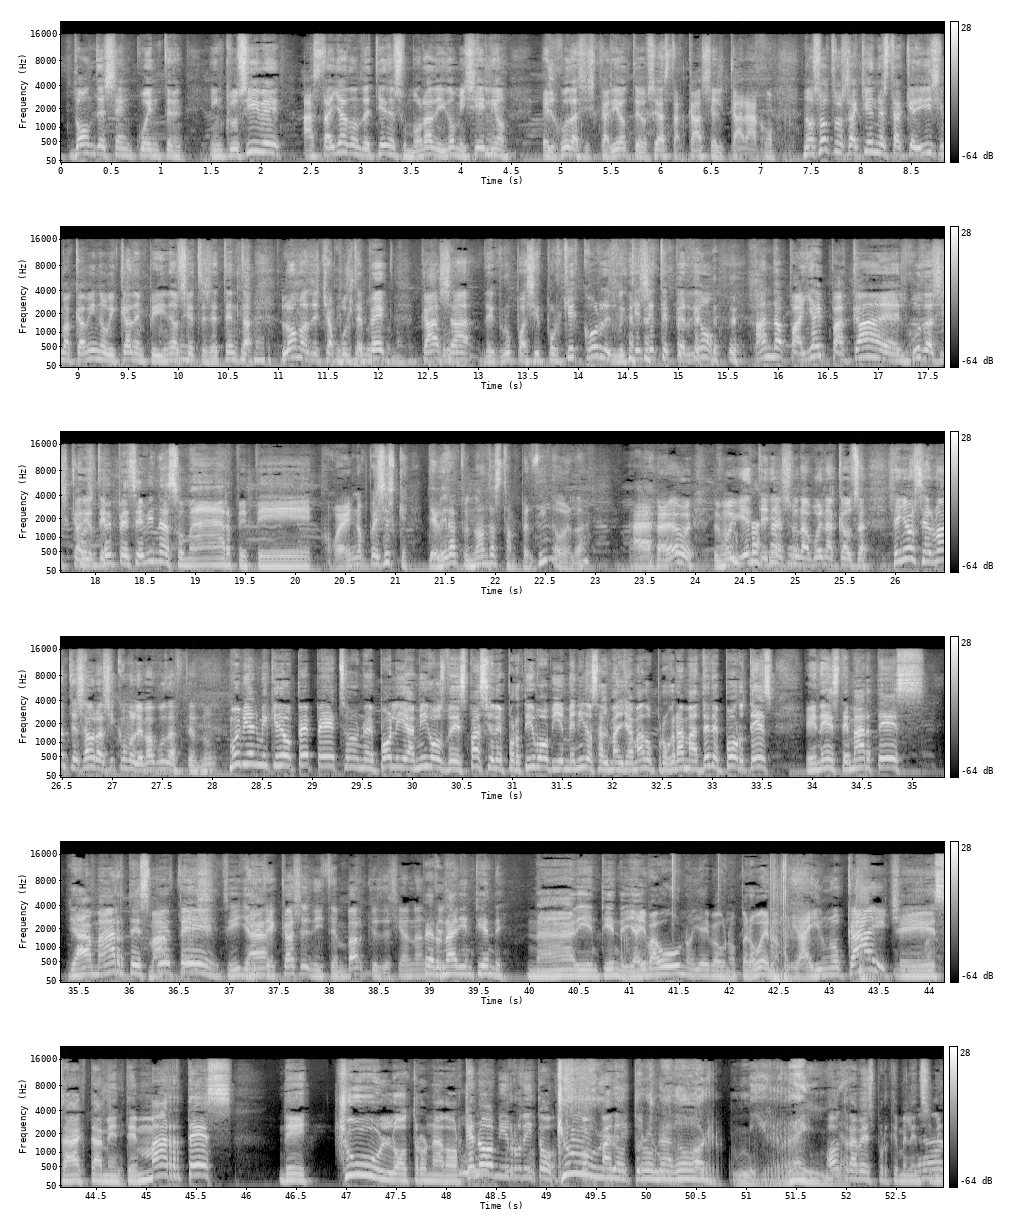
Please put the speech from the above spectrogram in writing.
donde se encuentren, inclusive hasta allá donde tiene su morada y domicilio el Judas Iscariote, o sea, hasta casa el carajo. Nosotros aquí en nuestra queridísima cabina ubicada en Pirineo 770, Lomas de Chapultepec, casa de Grupo Asir. ¿Por qué corres, güey? ¿Qué se te perdió? Anda para allá y para acá el Judas Pues Iscariote. Pepe se viene a asomar, Pepe. Bueno, pues es que de veras pues no andas tan perdido, ¿verdad? Ah, muy bien, tenías una buena causa. Señor Cervantes, ahora sí, ¿cómo le va? Good afternoon. Muy bien, mi querido Pepe, Edson, eh, Poli, amigos de Espacio Deportivo, bienvenidos al mal llamado programa de deportes en este martes. Ya martes, Martes, Pepe. Sí, ya. Ni te cases ni te embarques, decían antes. Pero nadie entiende. Nadie entiende. Ya iba uno, ya iba uno. Pero bueno. Y ahí uno cae, chico. Exactamente. Martes de chulo tronador. Que no, mi Rudito. Chulo tronador, mi reina. Otra vez porque me la encimé.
